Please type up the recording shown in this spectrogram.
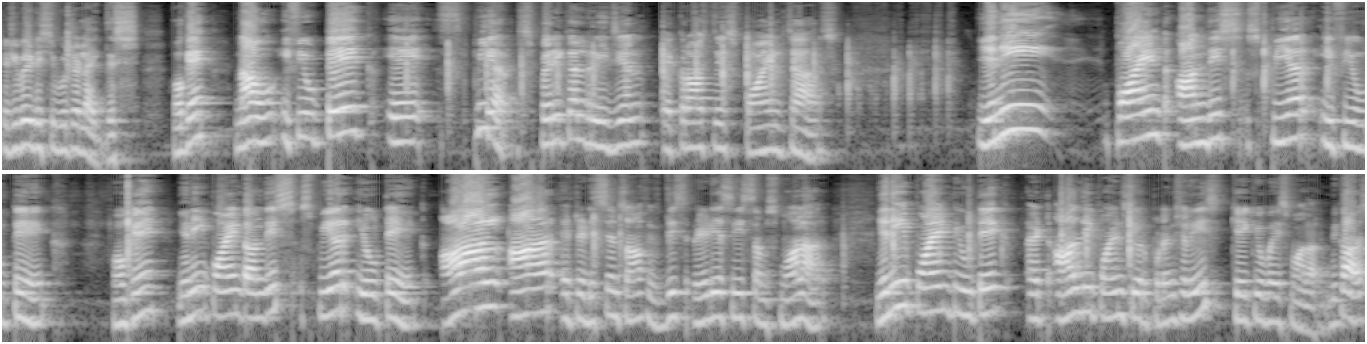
it will be distributed like this. Okay. Now if you take a sphere spherical region across this point charge any point on this sphere if you take okay any point on this sphere you take all are at a distance of if this radius is some smaller any point you take at all the points your potential is kq by smaller because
